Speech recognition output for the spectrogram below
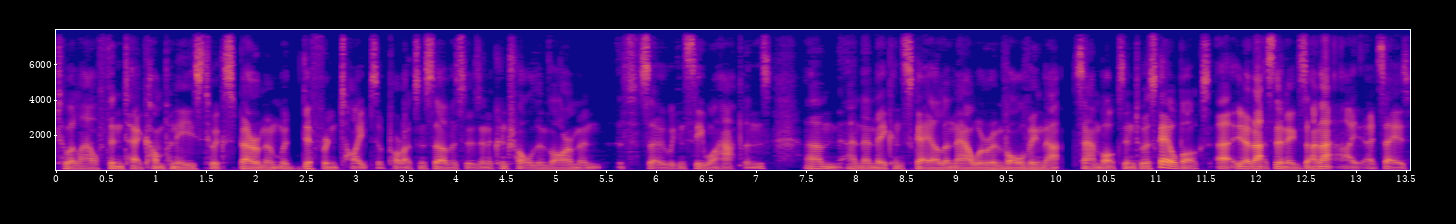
to allow fintech companies to experiment with different types of products and services in a controlled environment, so we can see what happens, um, and then they can scale. And now we're involving that sandbox into a scale box. Uh, you know, that's an example. And that I, I'd say is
